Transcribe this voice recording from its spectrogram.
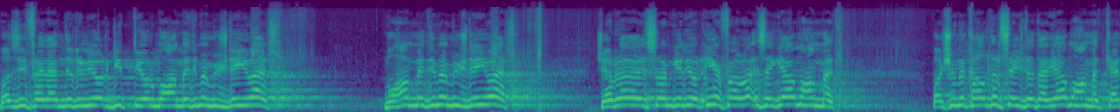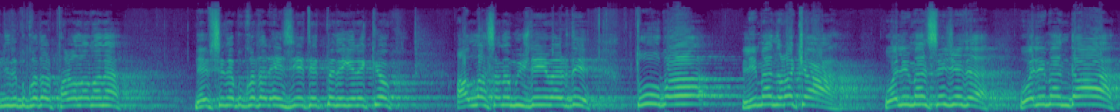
vazifelendiriliyor. Git diyor Muhammed'ime müjdeyi ver. Muhammed'ime müjdeyi ver. Cebrail aleyhisselam geliyor. İ'fer ra'sek ya Muhammed. Başını kaldır secdeden. Ya Muhammed kendini bu kadar paralamana, nefsine bu kadar eziyet etmene gerek yok. Allah sana müjdeyi verdi. Tuğba limen raka'a ve limen secede ve limen da'a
